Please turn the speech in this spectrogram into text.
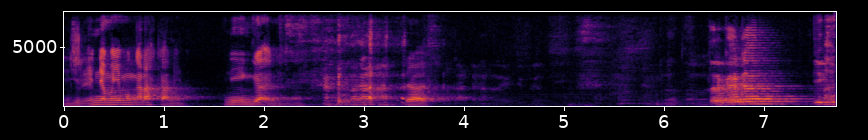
Ini namanya mengarahkan ini. Ini enggak nih. Nah. Terus. Terkadang ibu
